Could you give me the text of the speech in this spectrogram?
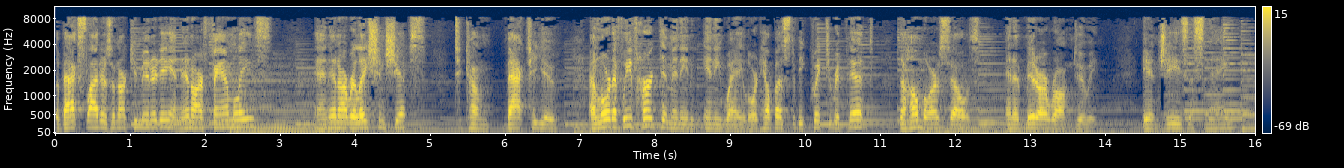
the backsliders in our community and in our families and in our relationships to come back to you. And Lord, if we've hurt them in any, any way, Lord, help us to be quick to repent, to humble ourselves, and admit our wrongdoing. In Jesus' name.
